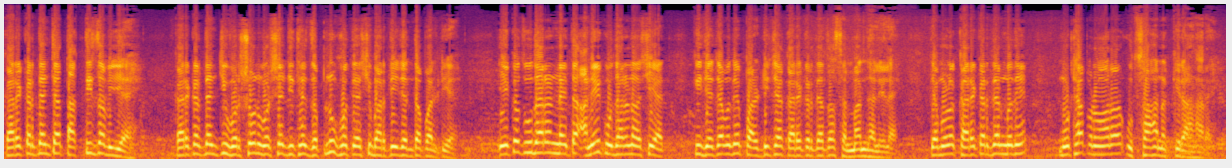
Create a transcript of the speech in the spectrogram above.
कार्यकर्त्यांच्या ताकदीचा विजय आहे. कार्यकर्त्यांची वर्षोनवर्ष जिथे जपणूक होते अशी भारतीय जनता पार्टी आहे. एकच उदाहरण नाही तर अनेक उदाहरणं अशी आहेत की ज्याच्यामध्ये पार्टीच्या कार्यकर्त्याचा सन्मान झालेला आहे. त्यामुळं कार्यकर्त्यांमध्ये मोठ्या प्रमाणावर उत्साह नक्की राहणार आहे.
